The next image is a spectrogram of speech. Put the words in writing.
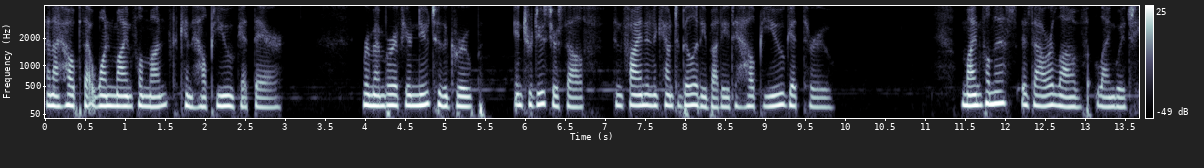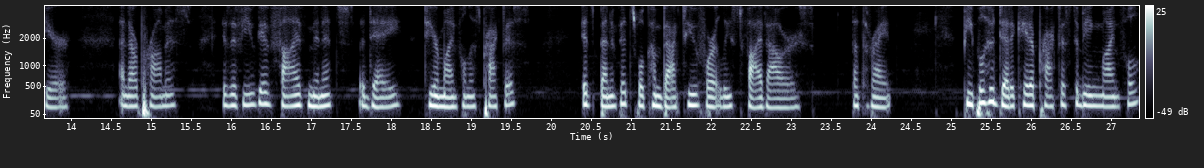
and I hope that One Mindful Month can help you get there. Remember, if you're new to the group, introduce yourself and find an accountability buddy to help you get through. Mindfulness is our love language here, and our promise is if you give five minutes a day to your mindfulness practice, its benefits will come back to you for at least five hours. That's right. People who dedicate a practice to being mindful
